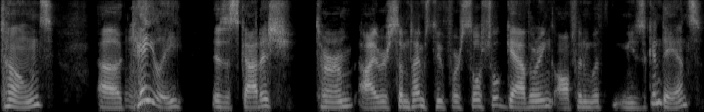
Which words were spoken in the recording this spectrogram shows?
tones. Uh, Mhm. Ceilidh is a Scottish term, Irish sometimes too, for social gathering, often with music and dance.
